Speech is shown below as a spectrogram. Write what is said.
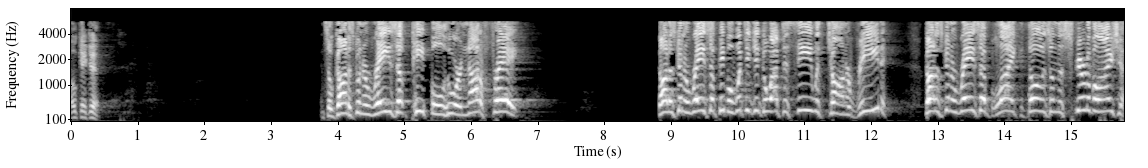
Okay, good. And so God is going to raise up people who are not afraid. God is going to raise up people. What did you go out to see with John or reed? God is going to raise up like those on the spirit of Elijah.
